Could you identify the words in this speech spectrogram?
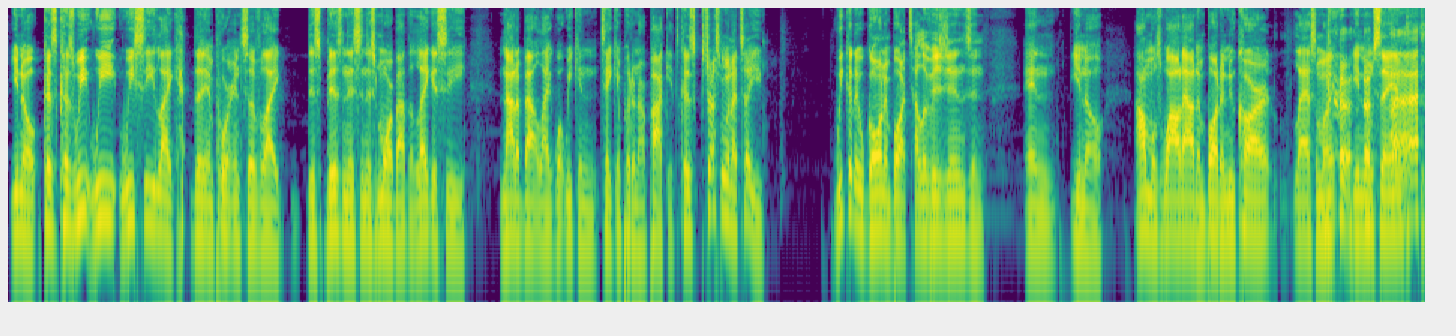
you know because because we we we see like the importance of like this business and it's more about the legacy, not about like what we can take and put in our pockets. Because trust me when I tell you, we could have gone and bought televisions and and you know I almost wild out and bought a new car last month. You know what I'm saying?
